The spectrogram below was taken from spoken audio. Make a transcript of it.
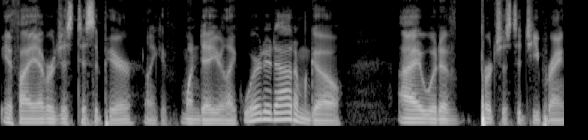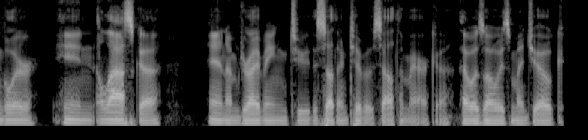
if I ever just disappear, like if one day you're like, where did Adam go? I would have purchased a Jeep Wrangler in Alaska and I'm driving to the southern tip of South America. That was always my joke.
